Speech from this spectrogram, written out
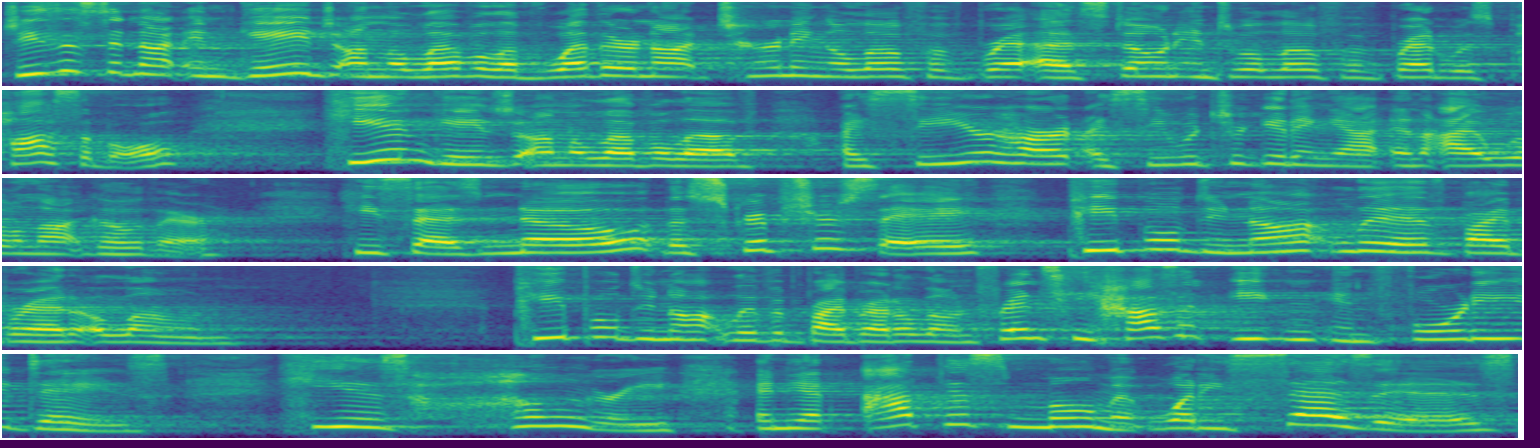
Jesus did not engage on the level of whether or not turning a loaf of bread, a stone into a loaf of bread was possible. He engaged on the level of, I see your heart, I see what you're getting at, and I will not go there. He says, No, the scriptures say people do not live by bread alone. People do not live by bread alone. Friends, he hasn't eaten in 40 days. He is hungry. And yet, at this moment, what he says is,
